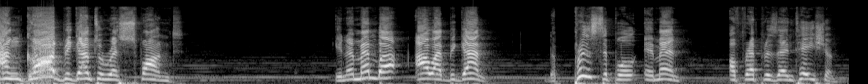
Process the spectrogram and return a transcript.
and God began to respond. You remember how I began? The principle, amen, of representation.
